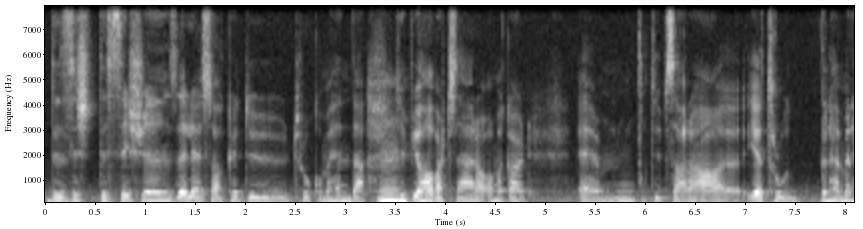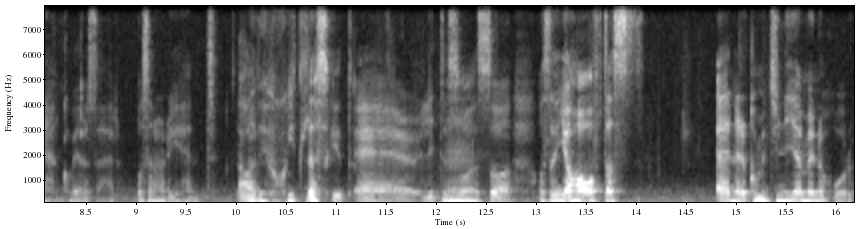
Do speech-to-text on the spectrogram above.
deci- decisions eller saker du tror kommer hända. Mm. Typ jag har varit så här, oh my god. ehm, typ så här, ah, jag tror den här människan kommer göra så här. Och sen har det ju hänt. Ja, det är skitläskigt. Eh, lite Mm. så. så. Och sen jag har oftast, eh, när det kommer till nya människor,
